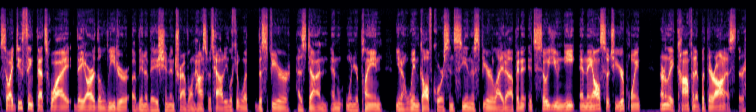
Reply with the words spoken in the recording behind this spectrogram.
So I do think that's why they are the leader of innovation in travel and hospitality. Look at what the Sphere has done. And when you're playing, you know, Wynn Golf Course and seeing the Sphere light up, and it, it's so unique. And they also, to your point, not only confident, but they're honest. They're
